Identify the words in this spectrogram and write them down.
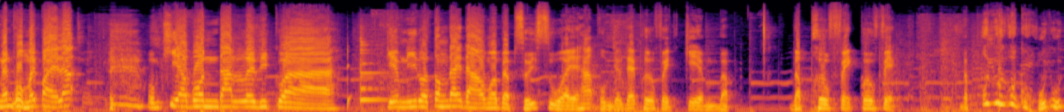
งั้นผมไม่ไปแล้ว ผมเคลียร์บนดันเลยดีกว่า เกมนี้เราต้องได้ดาวมาแบบสวยๆฮะ ผมอยากได้เพอร์เฟกเกมแบบแบบเพอร์เฟกเพอร์เฟก แบบอุ้ยอุ้ยอุ้ยอุ้ยอุ้ย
